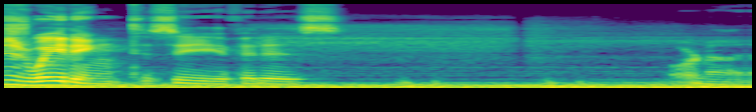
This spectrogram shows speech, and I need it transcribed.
I'm just waiting to see if it is or not.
